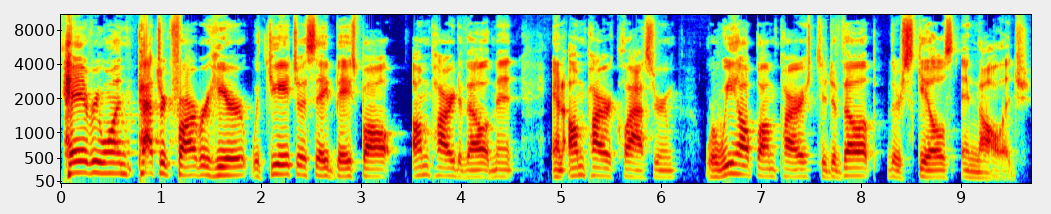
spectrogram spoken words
Hey everyone, Patrick Farber here with GHSA Baseball Umpire Development and Umpire Classroom, where we help umpires to develop their skills and knowledge.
